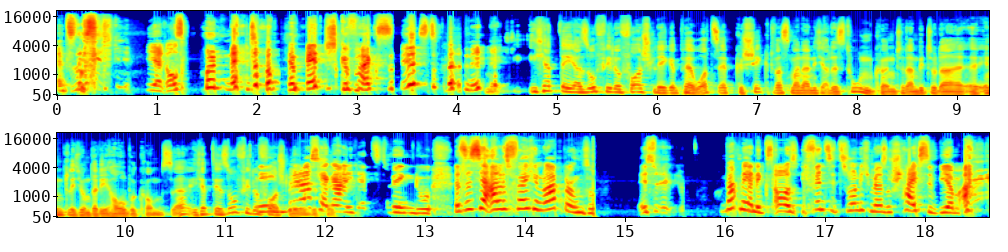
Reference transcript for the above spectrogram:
Als dass ich nie herausgefunden hätte, ob der Mensch gewachsen ist oder nicht. Ich habe dir ja so viele Vorschläge per WhatsApp geschickt, was man da nicht alles tun könnte, damit du da äh, endlich unter die Haube kommst. Ja? Ich habe dir so viele Nee, ich Vorschläge will das ja geschickt. gar nicht jetzt wegen du. Das ist ja alles völlig in Ordnung so. Ich, äh, macht mir ja nichts aus. Ich finde es jetzt so nicht mehr so scheiße wie am Anfang.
